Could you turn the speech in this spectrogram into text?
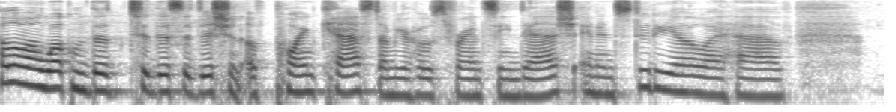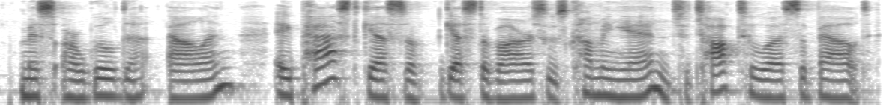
Hello and welcome to, to this edition of Pointcast. I'm your host, Francine Dash, and in studio I have Miss Arwilda Allen, a past guest of, guest of ours who's coming in to talk to us about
